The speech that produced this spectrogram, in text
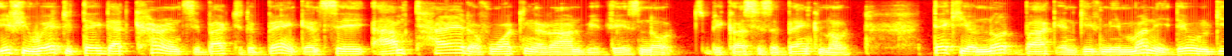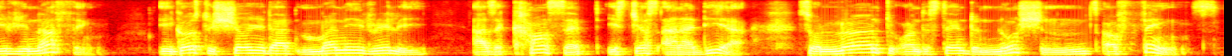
if you were to take that currency back to the bank and say, I'm tired of walking around with this note because it's a bank note, take your note back and give me money, they will give you nothing. It goes to show you that money really, as a concept, is just an idea. So learn to understand the notions of things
